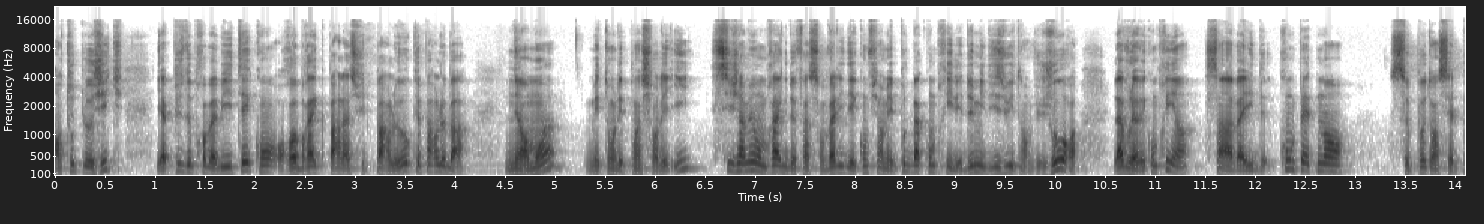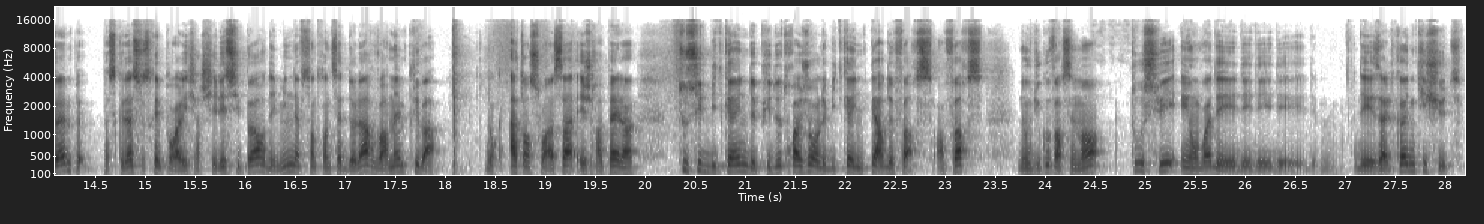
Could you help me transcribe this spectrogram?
en toute logique, il y a plus de probabilité qu'on rebreak par la suite par le haut que par le bas. Néanmoins, mettons les points sur les i, si jamais on break de façon validée, confirmée, pullback compris les 2018 en vue jour, là vous l'avez compris, hein, ça invalide complètement ce potentiel pump, parce que là, ce serait pour aller chercher les supports des 1937 dollars, voire même plus bas. Donc attention à ça, et je rappelle, hein, tout suit le Bitcoin, depuis 2-3 jours, le Bitcoin perd de force, en force, donc du coup, forcément, tout suit et on voit des, des, des, qui chutent.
